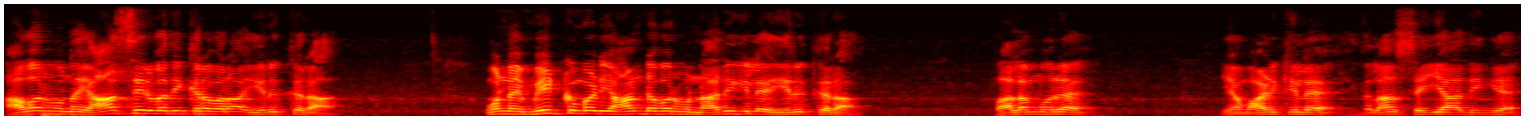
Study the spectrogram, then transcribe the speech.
அவர் உன்னை ஆசீர்வதிக்கிறவராக இருக்கிறார். உன்னை மீட்கும்படி ஆண்டவர் உன் அருகிலே இருக்கிறார். பலமுறை என் வாழ்க்கையில் இதெல்லாம் செய்யாதீங்க.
